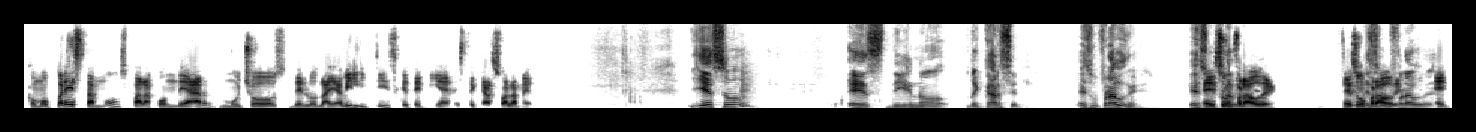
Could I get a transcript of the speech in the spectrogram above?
como préstamos para fondear muchos de los liabilities que tenía en este caso Alameda. Y eso es digno de cárcel. Es un fraude. Es, un, fraude. Es un fraude.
